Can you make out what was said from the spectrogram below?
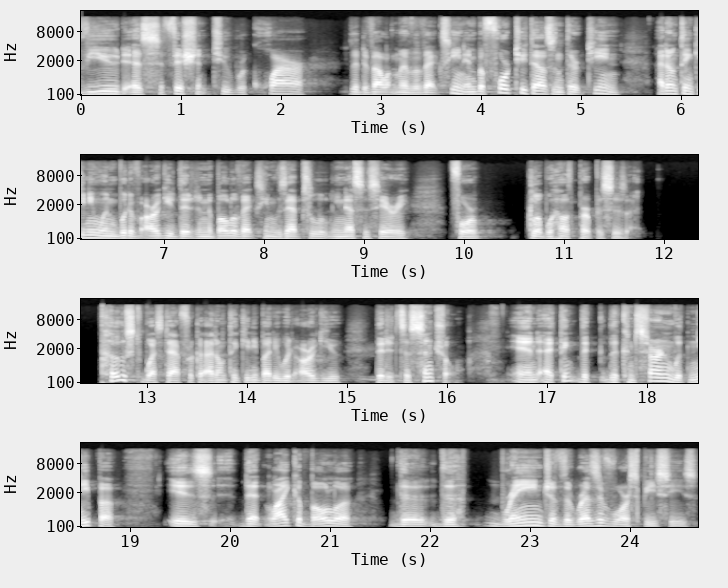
viewed as sufficient to require the development of a vaccine. And before 2013, I don't think anyone would have argued that an Ebola vaccine was absolutely necessary for global health purposes. Post West Africa, I don't think anybody would argue that it's essential. And I think the, the concern with Nipah is that, like Ebola, the, the range of the reservoir species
